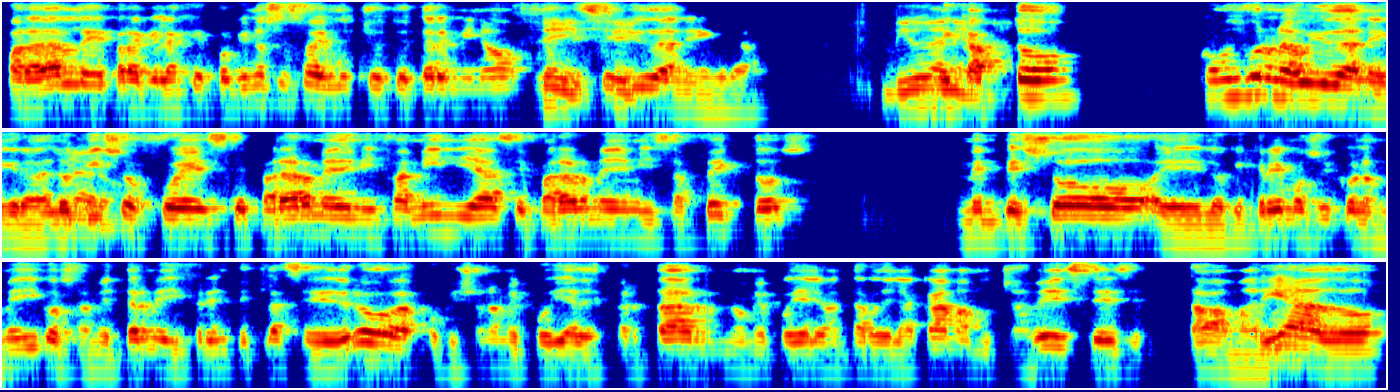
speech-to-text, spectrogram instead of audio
para darle, para que la gente, porque no se sabe mucho este término, sí, viuda negra. Me captó como si fuera una viuda negra. Lo que hizo fue separarme de mi familia, separarme de mis afectos. Me empezó, eh, lo que creemos hoy con los médicos, a meterme diferentes clases de drogas, porque yo no me podía despertar, no me podía levantar de la cama muchas veces, estaba mareado.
